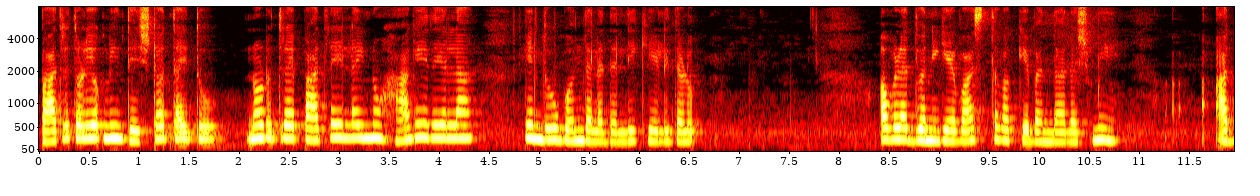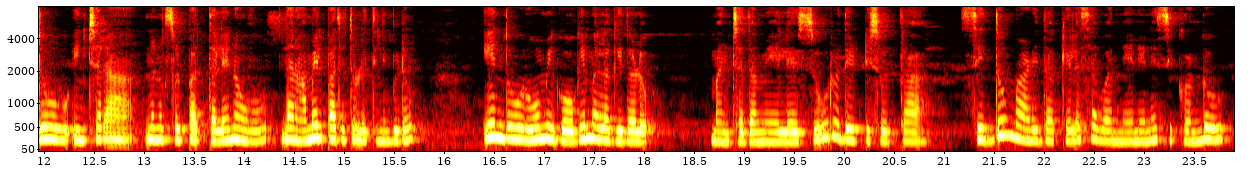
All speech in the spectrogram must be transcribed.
ಪಾತ್ರೆ ತೊಳೆಯೋಕೆ ನಿಂತು ಎಷ್ಟೊತ್ತಾಯಿತು? ನೋಡಿದ್ರೆ ಪಾತ್ರೆ ಇಲ್ಲ ಇನ್ನೂ ಹಾಗೆ ಇದೆಯಲ್ಲ? ಎಂದು ಗೊಂದಲದಲ್ಲಿ ಕೇಳಿದಳು. ಅವಳ ಧ್ವನಿಗೆ ವಾಸ್ತವಕ್ಕೆ ಬಂದ ರಶ್ಮಿ, ಅದು ಇಂಚರ, ನನಗೆ ಸ್ವಲ್ಪ ತಲೆನೋವು, ನಾನು ಆಮೇಲೆ ಪಾತ್ರೆ ತೊಳಿತೀನಿ ಬಿಡು, ಎಂದು ರೂಮಿಗೋಗಿ ಮಲಗಿದಳು. ಮಂಚದ ಮೇಲೆ ಸೂರು ದಿಟ್ಟಿಸುತ್ತಾ ಸಿದ್ದು ಮಾಡಿದ ಕೆಲಸವನ್ನೇ ನೆನೆಸಿಕೊಂಡು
